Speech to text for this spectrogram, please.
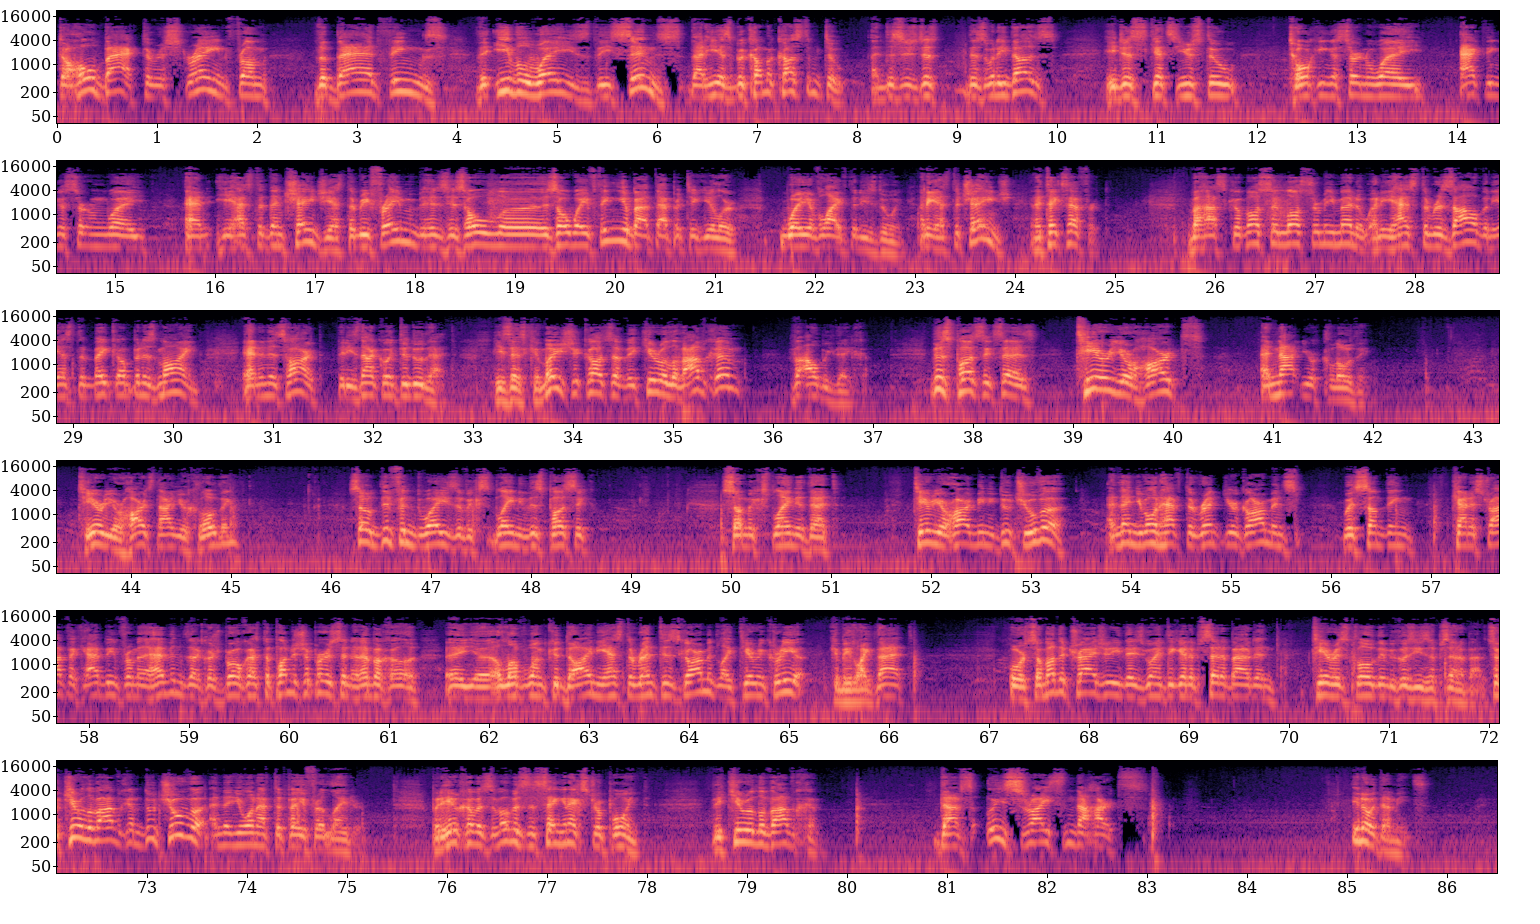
to hold back, to restrain from the bad things, the evil ways, the sins that he has become accustomed to. And this is just this is what he does. He just gets used to talking a certain way, acting a certain way, and he has to then change. He has to reframe his his whole uh, his whole way of thinking about that particular way of life that he's doing, and he has to change, and it takes effort. And he has to resolve and he has to make up in his mind and in his heart that he's not going to do that. He says, This pasuk says, "Tear your hearts and not your clothing." Tear your hearts, not your clothing. So different ways of explaining this pasuk. Some explain it that tear your heart, meaning do tshuva, and then you won't have to rent your garments with something catastrophic happening from the heavens that Kosh has to punish a person, and a, a, a, loved one could die, and he has to rent his garment like tearing Kriya. It could be like that. Or some other tragedy that he's going to get upset about and tear his clothing because he's upset about it. So Kira Levavchem, do tshuva, and then you won't have to pay for it later. But here Chovos Halevavos is saying an extra point. The Kira Levavchem, Das in the hearts. You know what that means.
